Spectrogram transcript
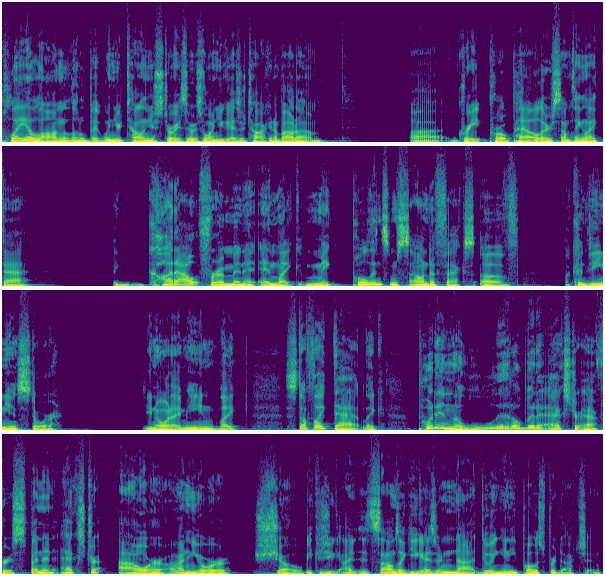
play along a little bit when you're telling your stories. There was one you guys are talking about, um, uh, Great Propel or something like that. Cut out for a minute and like make pull in some sound effects of a convenience store. Do you know what I mean? Like stuff like that. Like put in a little bit of extra effort. Spend an extra hour on your show because you. It sounds like you guys are not doing any post production.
